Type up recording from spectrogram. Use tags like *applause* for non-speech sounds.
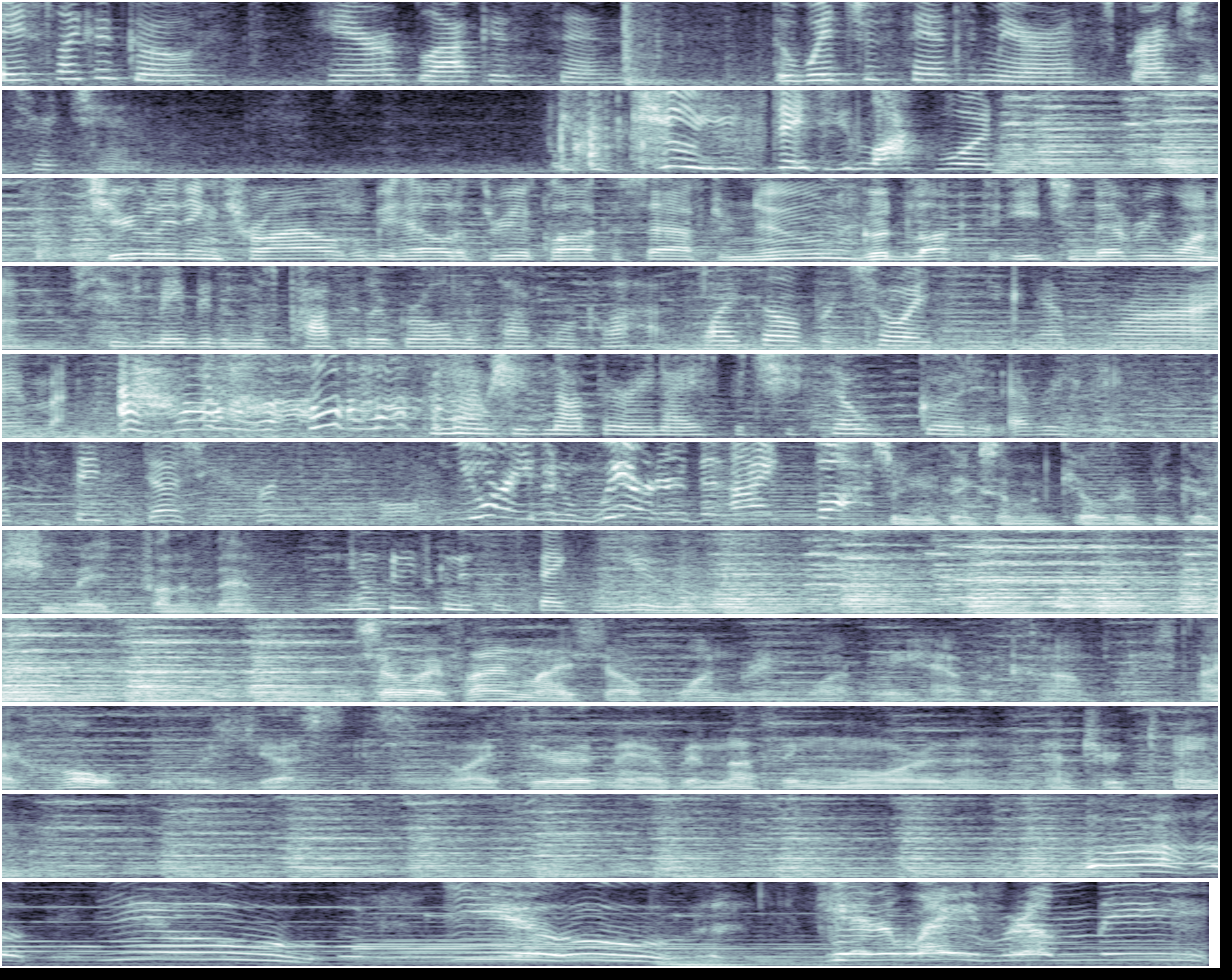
Face like a ghost, hair black as sin. The witch of Santa Mira scratches her chin. I could kill you, Stacy Lockwood. Cheerleading trials will be held at 3 o'clock this afternoon. Good luck to each and every one of you. She's maybe the most popular girl in the sophomore class. Why sell for choice when you can have prime? *laughs* Sometimes she's not very nice, but she's so good at everything. That's what Stacy does. She hurts people. You're even weirder than I thought. So you think someone killed her because she made fun of them? Nobody's gonna suspect you. So I find myself wondering what we have accomplished. I hope it was justice, though I fear it may have been nothing more than entertainment. Oh, you! You! Get away from me!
